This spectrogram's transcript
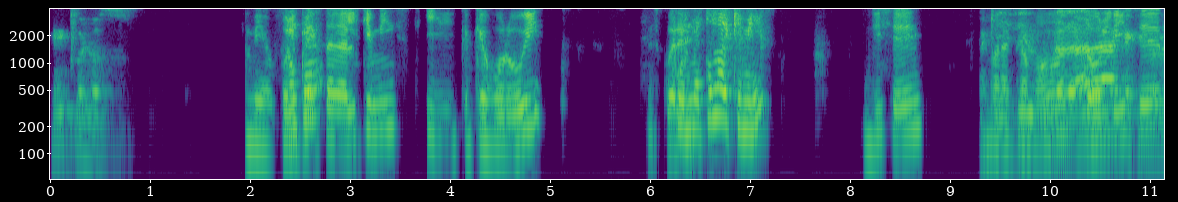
Qué golosos. También Full Metal Alchemist y Kakegurui. Square ¿Full. Metal Alchemist? Dice Urarara, Soul Eater.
